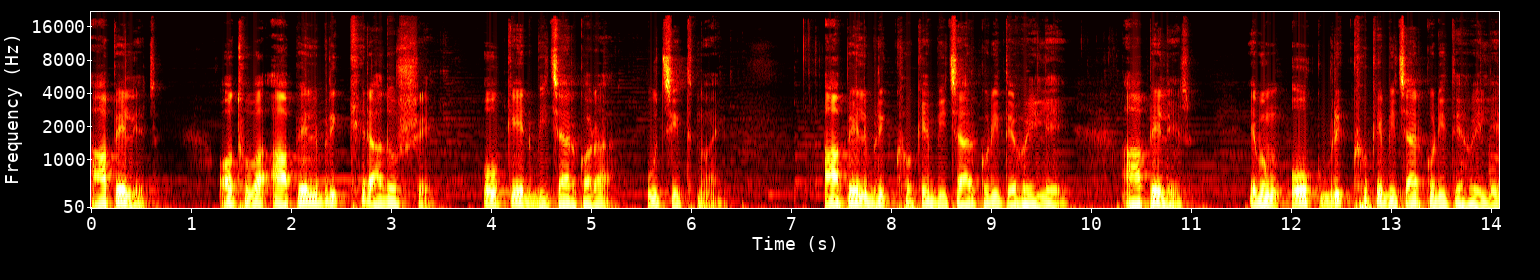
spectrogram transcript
আপেলের অথবা আপেল বৃক্ষের আদর্শে ওকের বিচার করা উচিত নয়। আপেল বৃক্ষকে বিচার করিতে হইলে আপেলের এবং ওক বৃক্ষকে বিচার করিতে হইলে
